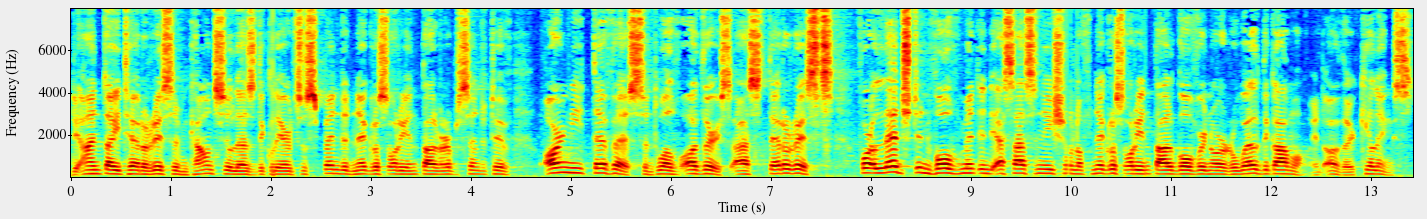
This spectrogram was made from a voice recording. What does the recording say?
The Anti-Terrorism Council has declared suspended Negros Oriental Representative Arnie Teves and 12 others as terrorists for alleged involvement in the assassination of Negros Oriental Governor Roel Degamo and other killings.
